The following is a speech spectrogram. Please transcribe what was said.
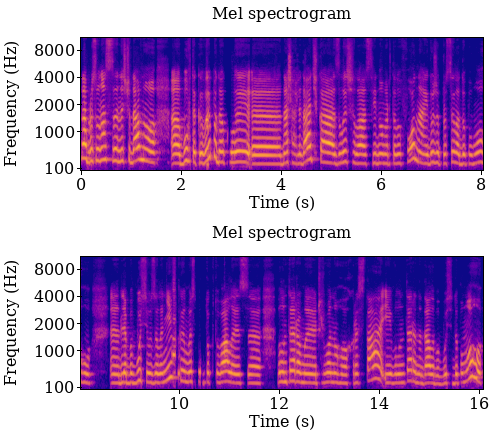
Да, просто у нас нещодавно е, був такий випадок, коли е, наша глядачка залишила свій номер телефона і дуже просила допомогу е, для бабусі у Зеленівки. Ми сконтактували з е, волонтерами Червоного Хреста, і волонтери надали бабусі допомогу.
